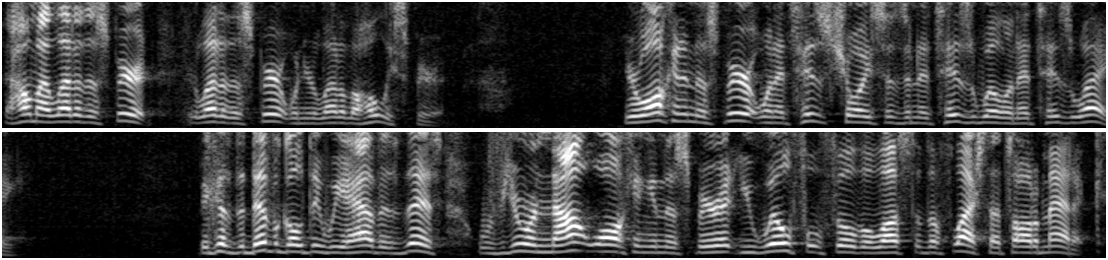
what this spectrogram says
So how am I led of the Spirit? You're led of the Spirit when you're led of the Holy Spirit. You're You're walking in the Spirit when it's His choices and it's His will and it's His way. Because the difficulty we have is this if you're not walking in the Spirit, you will fulfill the lust of the flesh. That's automatic.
